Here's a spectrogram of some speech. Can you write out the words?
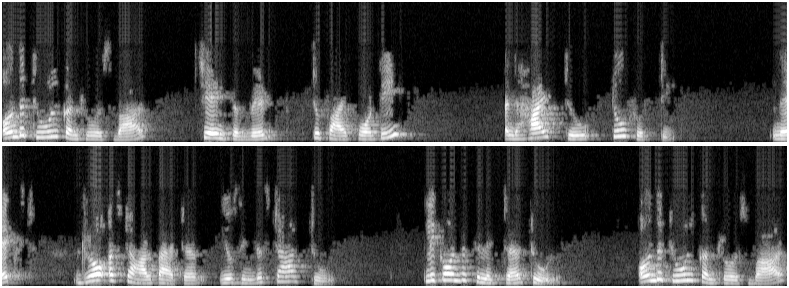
On the tool controls bar, change the width to 540 and height to 250. Next, draw a star pattern using the star tool. Click on the selector tool. On the tool controls bar,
